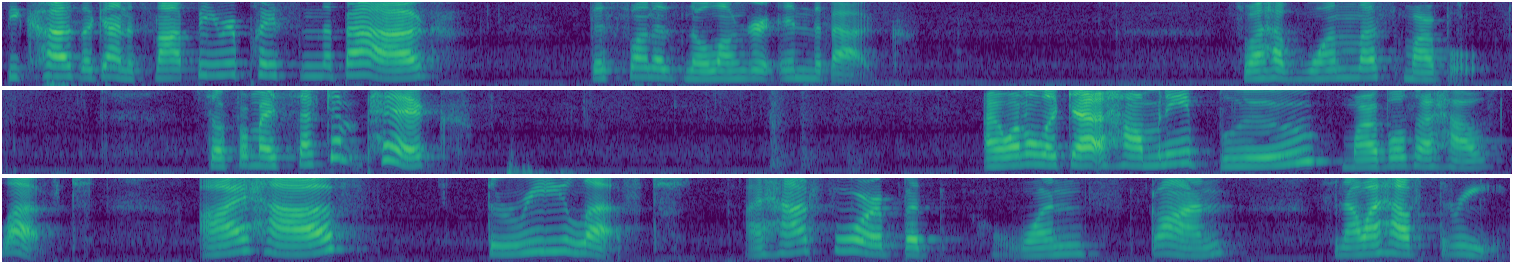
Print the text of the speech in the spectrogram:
because again, it's not being replaced in the bag, this one is no longer in the bag. So I have one less marble. So for my second pick, I want to look at how many blue marbles I have left. I have three left. I had four, but one's gone. So now I have three.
